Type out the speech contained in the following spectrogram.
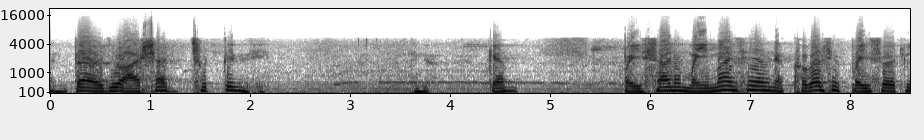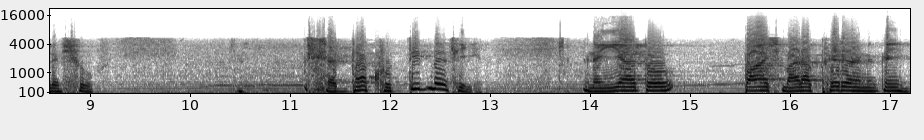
તો હજુ આશા છૂટતી નથી. કેમ? પૈસાનો મહિમા છે એમને ખબર છે પૈસો એટલે શું? શ્રદ્ધા ખૂટતી જ નથી. અને અહીંયા તો પાંચ મારા ફેરે અને કંઈ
